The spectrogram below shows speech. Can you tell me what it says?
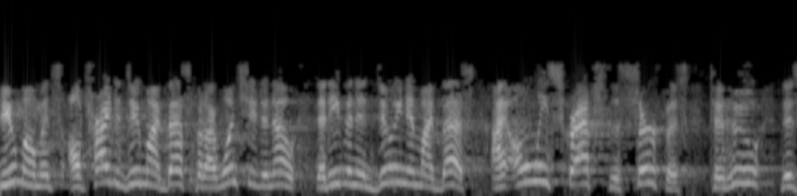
few moments, I'll try to do my best, but I want you to know that even in doing in my best, I only scratch the surface to who this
